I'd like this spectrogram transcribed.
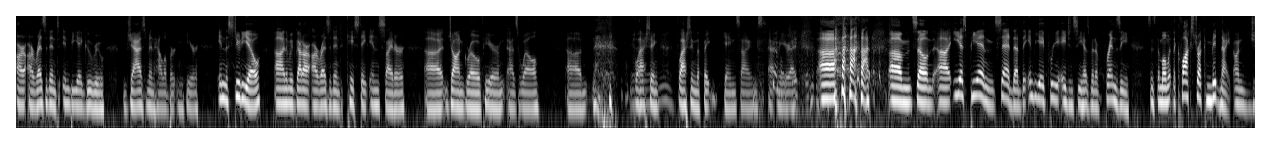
our, our resident NBA guru, Jazsmin Halliburton, here in the studio. Uh, and then we've got our, our resident K State insider, uh, Jon Grove, here as well. Uh, flashing, flashing the fake gain signs at me, right? Uh, um, so uh, ESPN said that the NBA free agency has been a frenzy since the moment the clock struck midnight on J-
